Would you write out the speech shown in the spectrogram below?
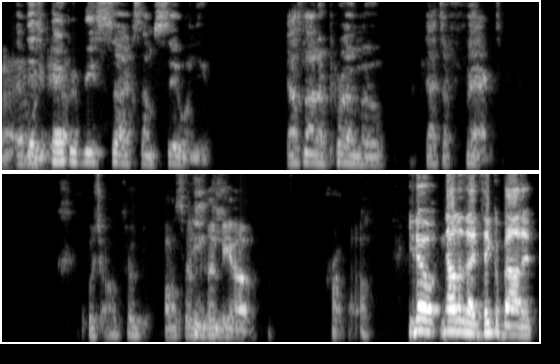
All right, if this give pay per view sucks, I'm suing you. That's not a promo. That's a fact. Which also also Pinky. could be a promo. You know, now that I think about it,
